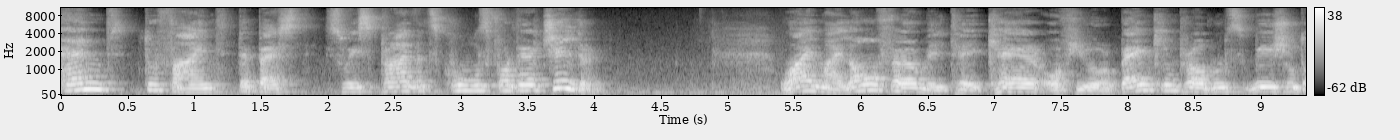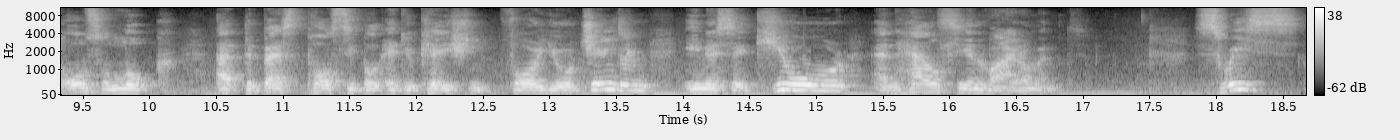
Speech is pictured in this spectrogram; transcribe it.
and to find the best Swiss private schools for their children. While my law firm will take care of your banking problems, we should also look at the best possible education for your children in a secure and healthy environment. Swiss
